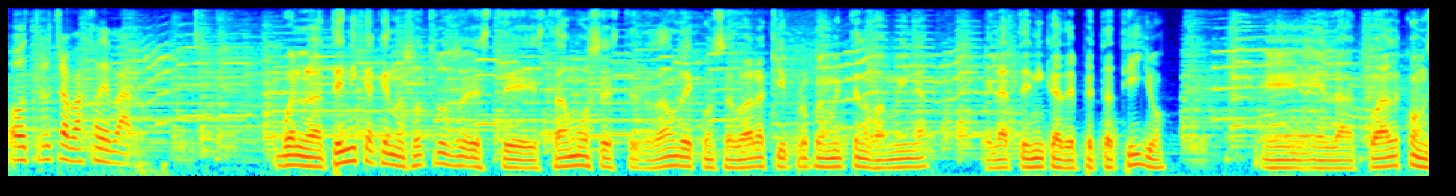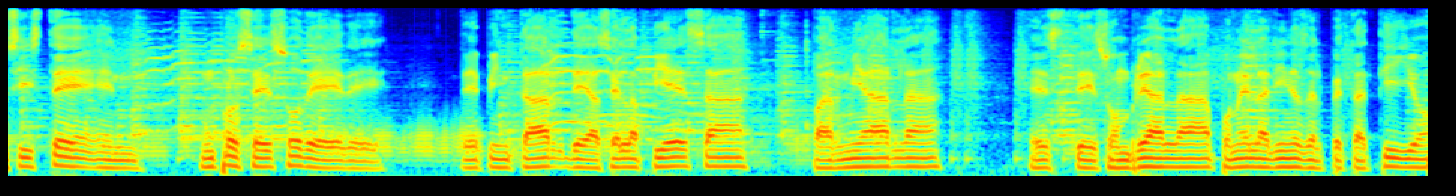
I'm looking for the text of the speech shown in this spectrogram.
otro trabajo de barro. Bueno, la técnica que nosotros este, estamos este, tratando de conservar aquí propiamente en la familia es la técnica de petatillo, eh, en la cual consiste en un proceso de, de- de pintar, de hacer la pieza, palmearla, este, sombrearla, poner las líneas del petatillo.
